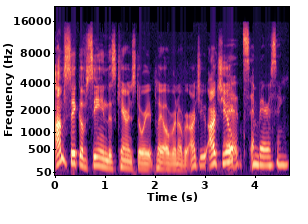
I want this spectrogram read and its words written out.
I'm sick of seeing this Karen story play over and over. Aren't you? Aren't you? It's embarrassing.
